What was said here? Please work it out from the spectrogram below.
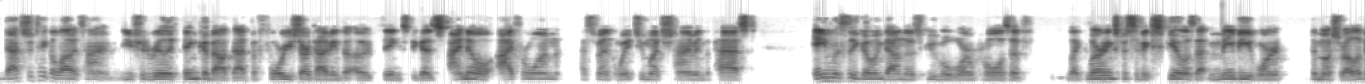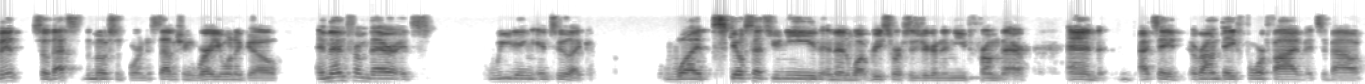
that should take a lot of time. You should really think about that before you start diving into other things because I know I, for one, have spent way too much time in the past aimlessly going down those Google wormholes of like learning specific skills that maybe weren't the most relevant. So that's the most important, establishing where you want to go. And then from there, it's weeding into like what skill sets you need and then what resources you're going to need from there. And I'd say around day four or five, it's about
